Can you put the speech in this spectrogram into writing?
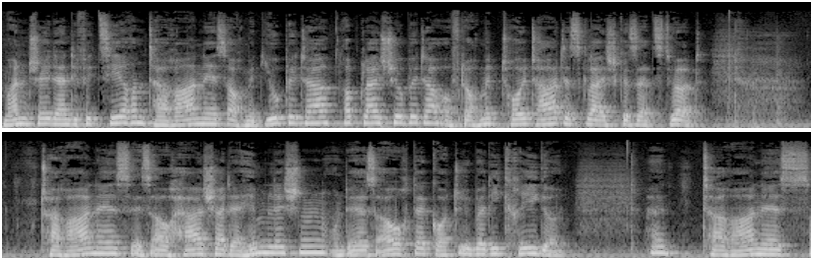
Manche identifizieren Taranis auch mit Jupiter, obgleich Jupiter oft auch mit Teutates gleichgesetzt wird. Taranis ist auch Herrscher der Himmlischen und er ist auch der Gott über die Kriege. Taranis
